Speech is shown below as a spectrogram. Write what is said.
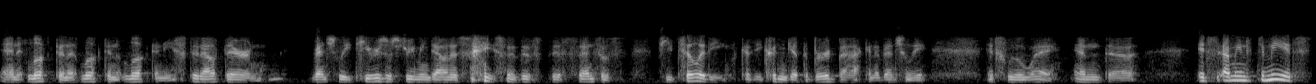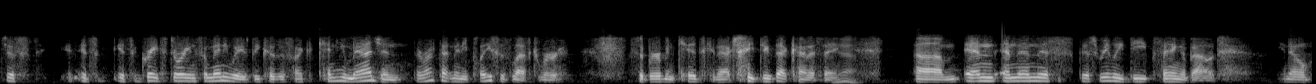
And it looked and it looked and it looked, and he stood out there, and eventually tears were streaming down his face with this this sense of futility because he couldn't get the bird back, and eventually it flew away. And uh, it's, I mean, to me, it's just it's it's a great story in so many ways because if I can you imagine there aren't that many places left where suburban kids can actually do that kind of thing. Yeah. Um, and and then this this really deep thing about, you know,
